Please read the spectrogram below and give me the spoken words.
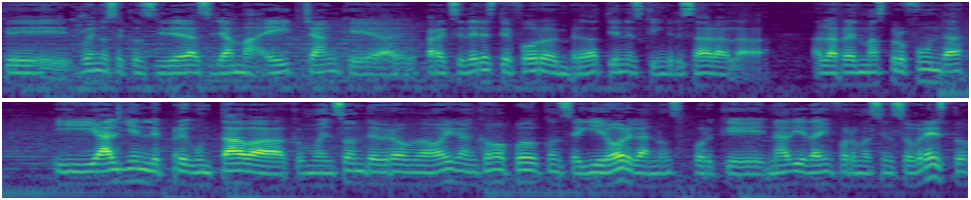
que bueno, se considera, se llama 8chan, que ah, para acceder a este foro en verdad tienes que ingresar a la, a la red más profunda. Y alguien le preguntaba, como en son de broma, oigan, ¿cómo puedo conseguir órganos? Porque nadie da información sobre esto.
